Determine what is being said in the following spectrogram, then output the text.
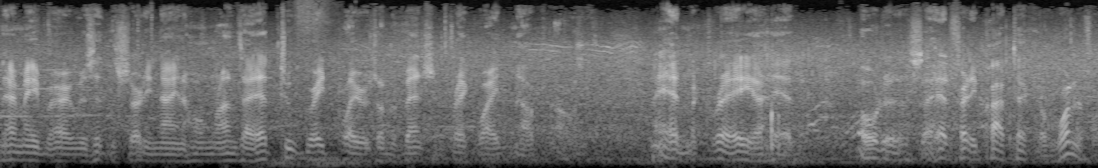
Then Mayberry was hitting 39 home runs. I had two great players on the bench, and Frank White and Al Cowens. I had McRae, I had Otis, I had Freddie Patek, a wonderful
